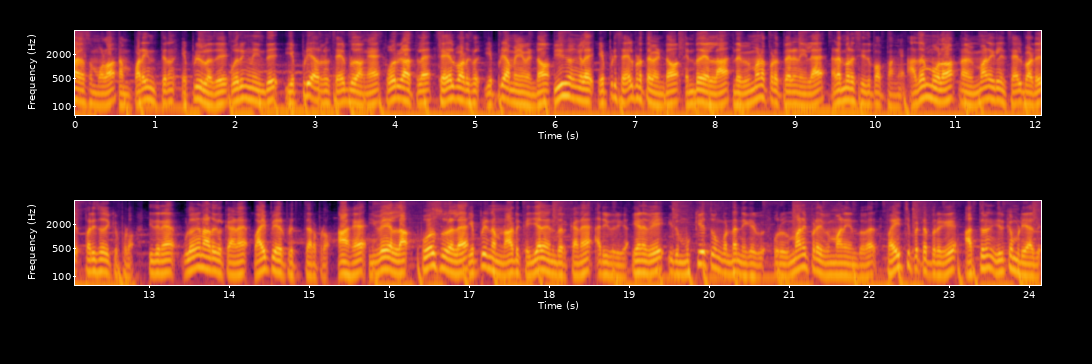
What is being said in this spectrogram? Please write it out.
சாகசம் மூலம் நம் படையின் திறன் எப்படி உள்ளது ஒருங்கிணைந்து எப்படி அவர்கள் செயல்படுவாங்க போர்க்காலத்துல செயல்பாடுகள் எப்படி அமைய வேண்டும் வியூகங்களை எப்படி செயல்படுத்த வேண்டும் என்று என்பதையெல்லாம் இந்த விமானப்பட பேரணியில நடைமுறை செய்து பார்ப்பாங்க. அதன் மூலம் நம்ம விமானிகளின் செயல்பாடு பரிசோதிக்கப்படும். இதனை உலக நாடுகளுக்கான வாய்ப்பு ஏற்படுத்தி தரப்படும். ஆக இவையெல்லாம் போர் சூழலை எப்படி நம் நாடு கையாள என்பதற்கான அறிகுறிகள். எனவே இது முக்கியத்துவம் கொண்ட நிகழ்வு. ஒரு விமானப்படை விமானி என்பவர் பயிற்சி பெற்ற பிறகு அத்துடன் இருக்க முடியாது.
